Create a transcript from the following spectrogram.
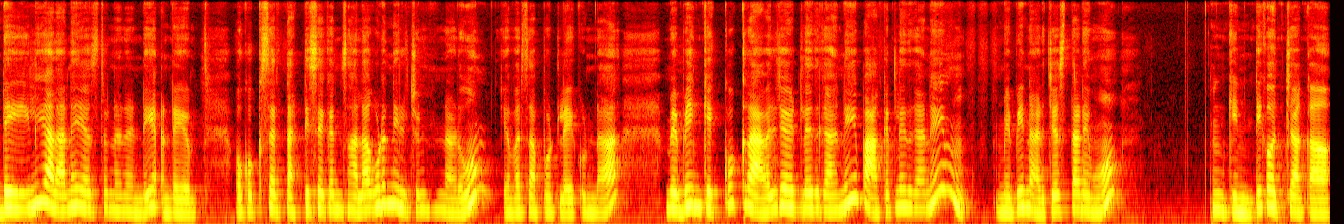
డైలీ అలానే చేస్తున్నాడండి. అంటే ఒక్కొక్కసారి థర్టీ సెకండ్స్ అలా కూడా నిల్చుంటున్నాడు. ఎవరు సపోర్ట్ లేకుండా. మేబీ ఇంకెక్కువ ట్రావెల్ చేయట్లేదు కానీ పాకట్లేదు కానీ మేబీ నడిచేస్తాడేమో. ఇంక ఇంటికి వచ్చాక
